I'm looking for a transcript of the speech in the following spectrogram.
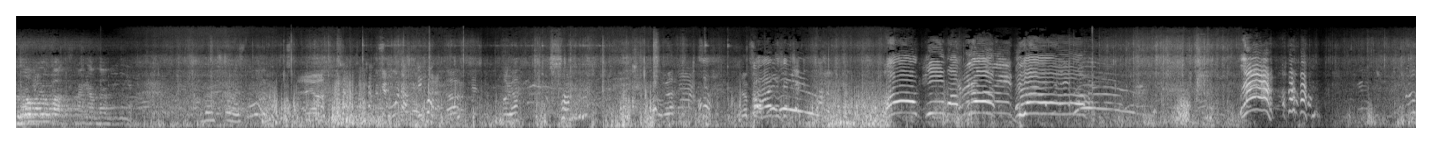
Bra jobbat, Smänghandeln. Åh, gud vad bra! Ja! Kom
